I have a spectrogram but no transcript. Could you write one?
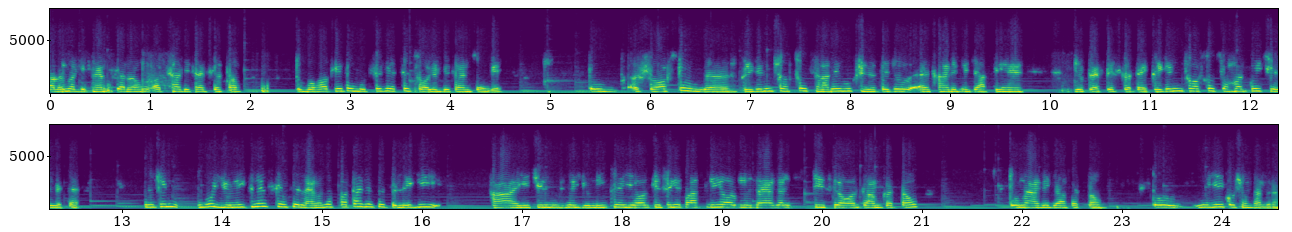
अगर मैं डिफेंस कर रहा हूँ अच्छा डिफेंस करता हूँ तो बहुत के तो मुझसे भी अच्छे सॉलिड डिफेंस होंगे। तो शॉट्स तो क्रिकेटिंग शॉट्स तो सारे वो खेलते हैं जो अखाड़े में जाते हैं जो प्रैक्टिस करते हैं। क्रिकेटिंग शॉट्स तो हर कोई खेल लेता है। लेकिन वो यूनिकनेस कैसे लाए? मतलब पता कैसे चलेगी हाँ ये चीज़ मुझमें यूनिक है ये और किसी के पास नहीं है और मैं अगर इस चीज़ पे और काम करता हूँ तो मैं आगे जा सकता हूँ। तो ये क्वेश्चन था मेरा।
